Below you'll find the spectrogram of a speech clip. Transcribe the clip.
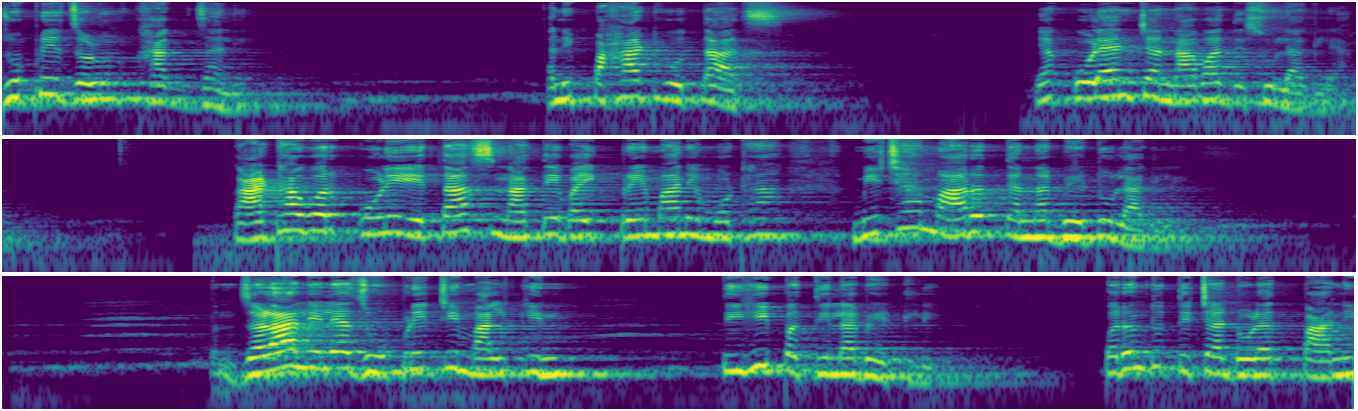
झोपडी जळून खाक झाली. आणि पहाट होताच या कोळ्यांच्या नावा दिसू लागल्या. काठावर कोळी येताच नातेवाईक प्रेमाने मोठ्या मिछा मारत त्यांना भेटू लागले. जळालेल्या झोपडीची मालकीन तीही पतीला भेटली. परंतु तिच्या डोळ्यात पाणी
